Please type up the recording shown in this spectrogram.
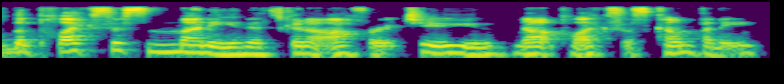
the Plexus money that's going to offer it to you, not Plexus company.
